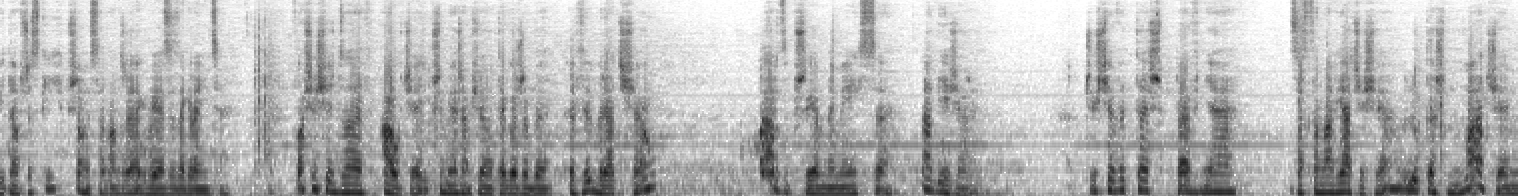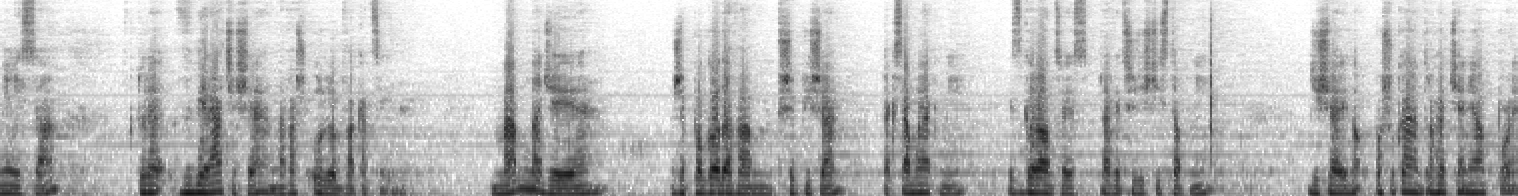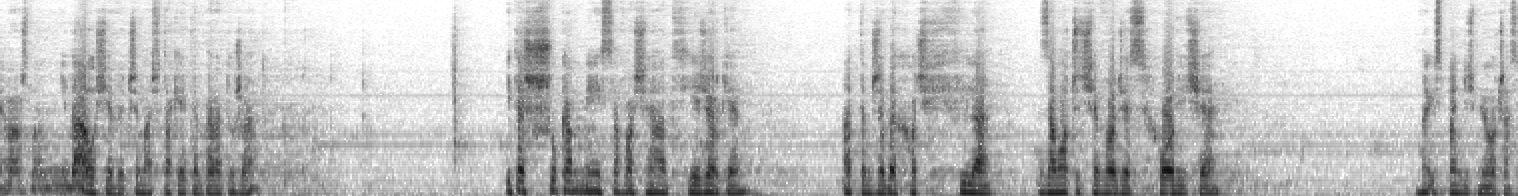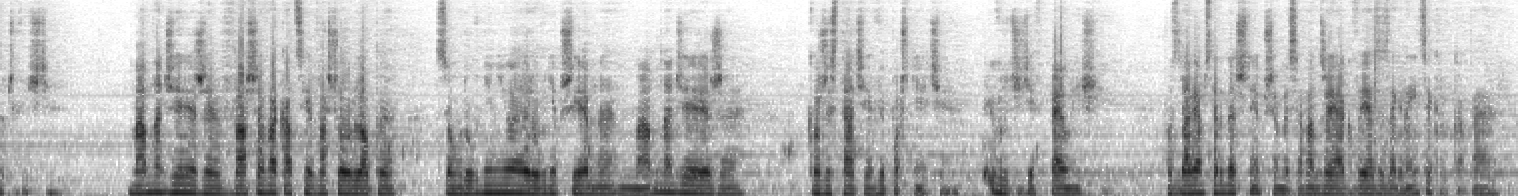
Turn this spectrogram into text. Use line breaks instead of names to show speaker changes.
witam wszystkich. Przemysław Andrzejak, wyjazdy za granicę. Właśnie siedzę w aucie i przymierzam się do tego, żeby wybrać się w bardzo przyjemne miejsce nad jeziorem. Oczywiście Wy też pewnie zastanawiacie się lub też macie miejsca, w które wybieracie się na Wasz urlop wakacyjny. Mam nadzieję, że pogoda Wam przypisze, tak samo jak mi. Jest gorąco, jest prawie 30 stopni. Dzisiaj no, poszukałem trochę cienia, ponieważ no, nie dało się wytrzymać w takiej temperaturze. I też szukam miejsca właśnie nad jeziorkiem, nad tym, żeby choć chwilę zamoczyć się w wodzie, schłodzić się, no i spędzić miło czas oczywiście. Mam nadzieję, że Wasze wakacje, Wasze urlopy są równie miłe, równie przyjemne. Mam nadzieję, że korzystacie, wypoczniecie i wrócicie w pełni sił. Pozdrawiam serdecznie, Przemysław Andrzejak, wyjazdy za granicę.pl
